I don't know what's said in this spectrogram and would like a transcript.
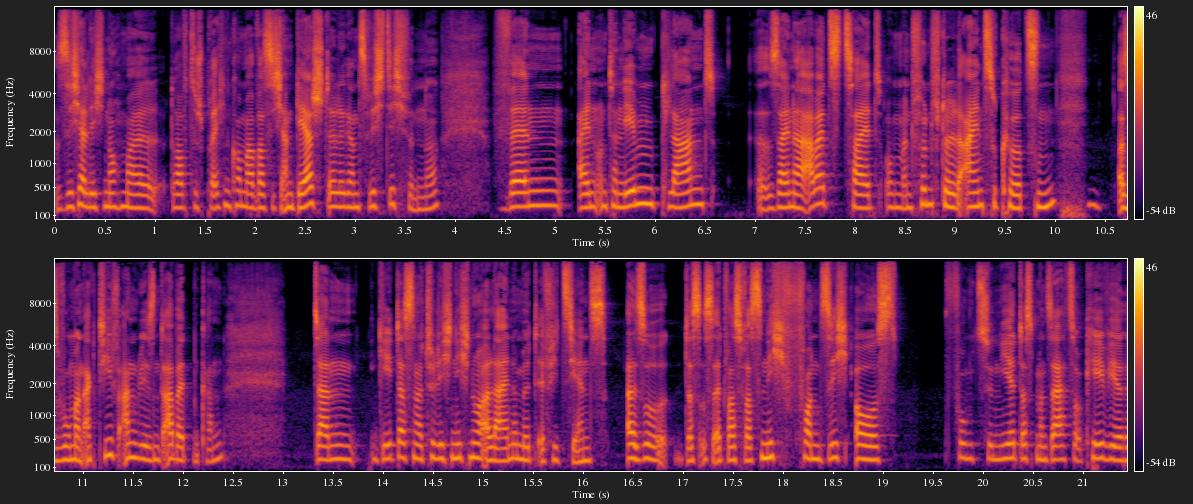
sicherlich nochmal drauf zu sprechen kommen, aber was ich an der Stelle ganz wichtig finde, wenn ein Unternehmen plant, äh, seine Arbeitszeit um ein Fünftel einzukürzen, also wo man aktiv anwesend arbeiten kann, dann geht das natürlich nicht nur alleine mit Effizienz. Also das ist etwas, was nicht von sich aus funktioniert, dass man sagt, okay, wir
